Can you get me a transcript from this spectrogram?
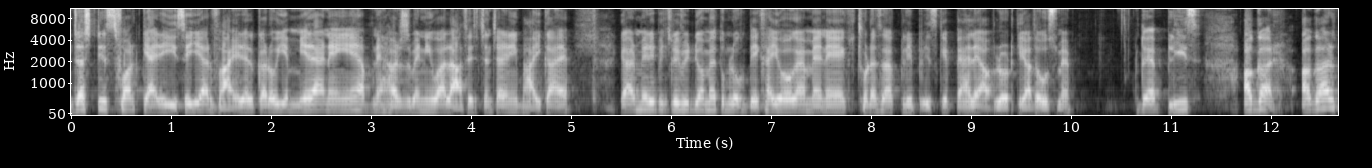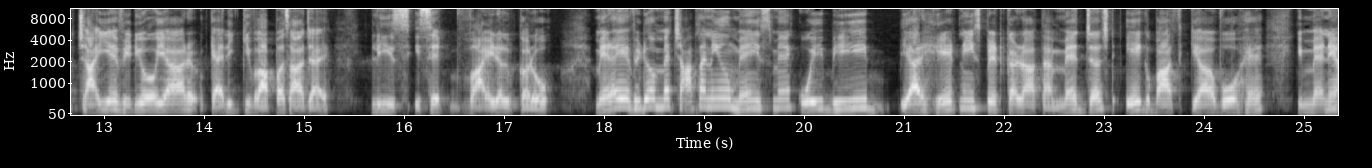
जस्टिस फॉर कैरी इसे यार वायरल करो। ये मेरा नहीं है, अपने हर्ष बेनीवाल आशीष चंचलानी भाई का है। यार, मेरी पिछली वीडियो में तुम लोग देखा ही होगा, मैंने एक छोटा सा क्लिप इसके पहले अपलोड किया था उसमें। तो यार प्लीज़ अगर अगर चाहिए वीडियो यार कैरी की वापस आ जाए प्लीज़ इसे वायरल करो। मेरा ये वीडियो मैं चाहता नहीं हूँ, मैं इसमें कोई भी यार हेट नहीं स्प्रेड कर रहा था। मैं जस्ट एक बात किया, वो है कि मैंने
